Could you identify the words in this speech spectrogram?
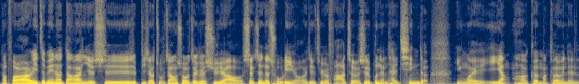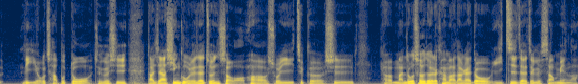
那 Ferrari 这边呢，当然也是比较主张说这个需要审慎的处理哦，而且这个罚则是不能太轻的，因为一样哈、跟 McLaren 的理由差不多，这个是大家辛苦的在遵守啊、呃，所以这个是。呃，蛮多车队的看法大概都一致在这个上面啦。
